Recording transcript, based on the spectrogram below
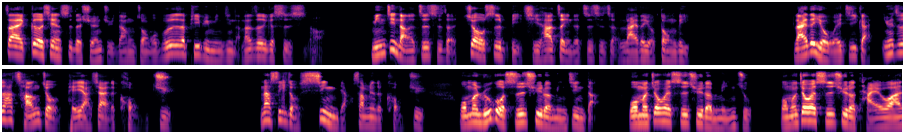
在各县市的选举当中，我不是在批评民进党，那是一个事实哈。民进党的支持者就是比其他阵营的支持者来的有动力，来的有危机感，因为这是他长久培养下来的恐惧，那是一种信仰上面的恐惧。我们如果失去了民进党，我们就会失去了民主。我们就会失去了台湾，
